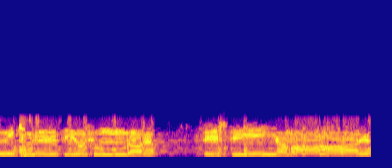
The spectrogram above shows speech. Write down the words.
নিখিলের চির সুন্দর সৃষ্টি আমার।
